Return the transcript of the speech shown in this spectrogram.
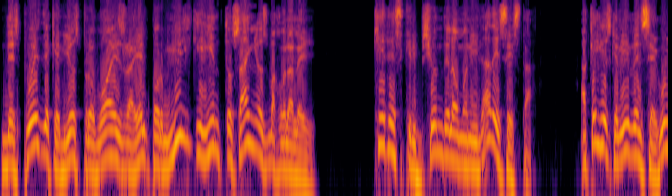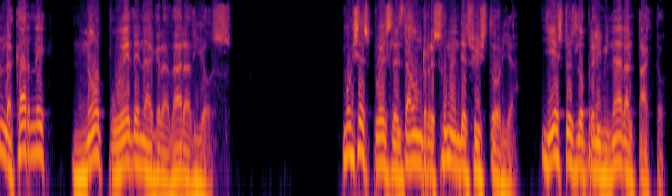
después de que Dios probó a Israel por mil quinientos años bajo la ley. ¿Qué descripción de la humanidad es esta? Aquellos que viven según la carne no pueden agradar a Dios. Moisés pues les da un resumen de su historia, y esto es lo preliminar al pacto.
